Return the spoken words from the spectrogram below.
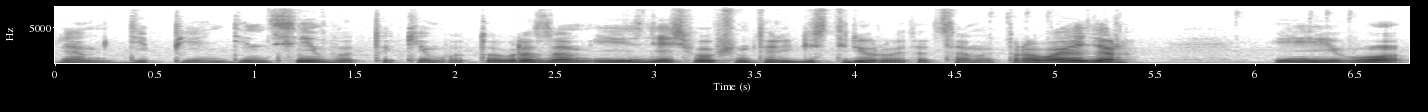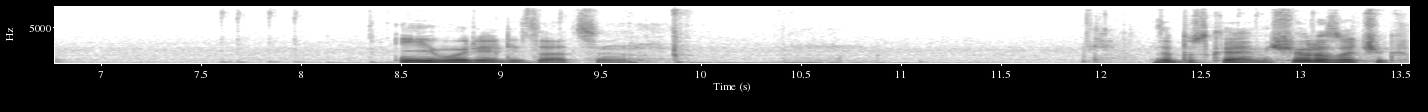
Прям dependency, вот таким вот образом. И здесь, в общем-то, регистрирую этот самый провайдер и его, и его реализацию. Запускаем еще разочек.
